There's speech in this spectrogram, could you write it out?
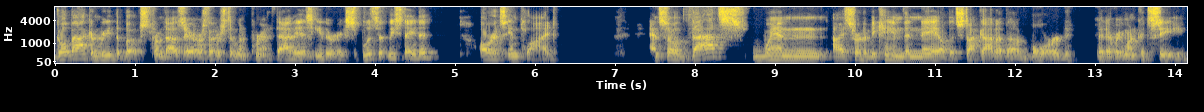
Go back and read the books from those eras that are still in print. That is either explicitly stated or it's implied. And so that's when I sort of became the nail that stuck out of the board that everyone could see.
